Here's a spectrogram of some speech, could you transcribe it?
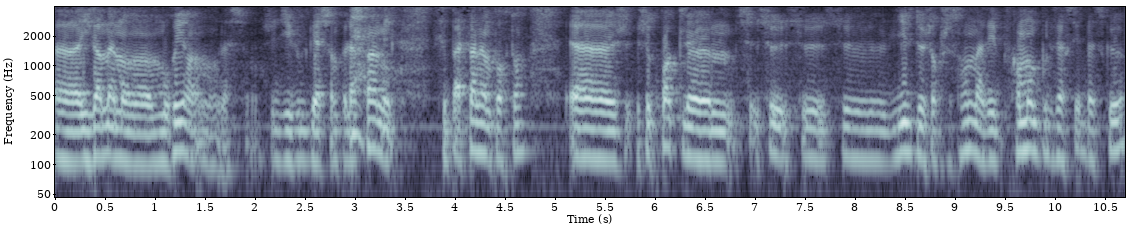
Euh, il va même en mourir, hein. Bon, là, je divulgage un peu la fin, mais c'est pas ça l'important. Euh, je, je crois que le, ce, ce, ce, ce livre de Georges Sand m'avait vraiment bouleversé parce que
